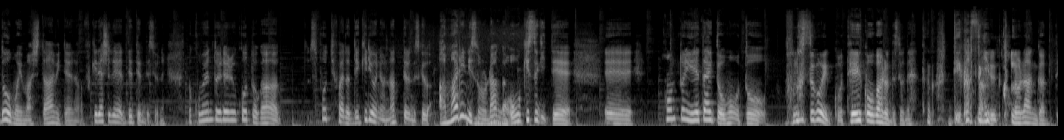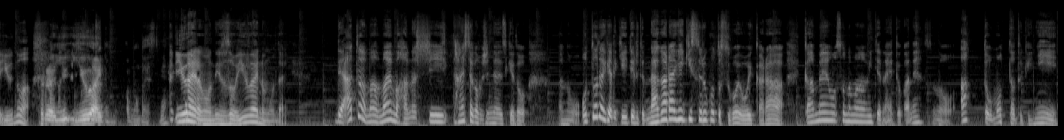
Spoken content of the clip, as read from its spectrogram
どう思いました？みたいなのが吹き出しで出てるんですよね。コメント入れることが Spotify でできるようにはなってるんですけどあまりにその欄が大きすぎて、えー本当に入れたいと思うとものすごいこう抵抗があるんですよね。なんかでかすぎるこの欄がっていうのは。それは UI の問題ですね。UI の問題、そう、UI の問題。であとはまあ前も話話したかもしれないですけどあの音だけで聞いてるとながら聞きすることすごい多いから画面をそのまま見てないとかねそのあっと思った時に、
